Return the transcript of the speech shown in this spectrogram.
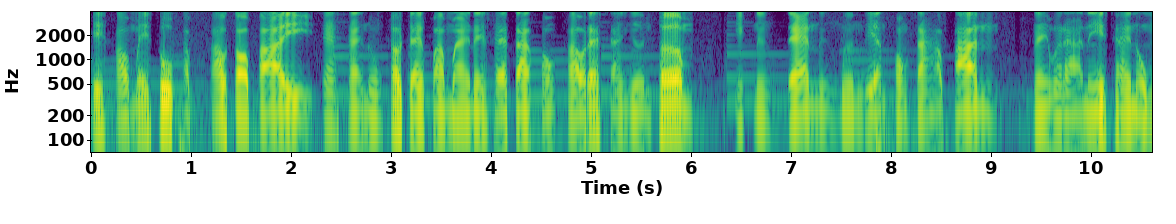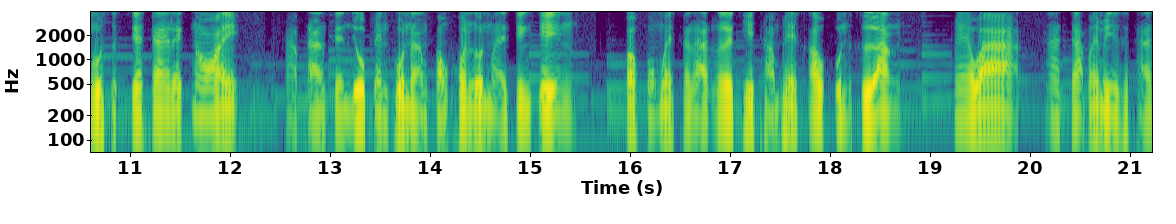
ที่เขาไม่สู้กับเขาต่อไป แต่ชายหนุ่มเข้าใจความหมายในสายตาของเขาและใช้เงินเพิ่ม อีก1นึ่งแสนหนึ่งหมื่นเหรียญของสหพันธ์ในเวลานี้ชายหนุ่มรู้สึกเสียใจเล็กน้อย หากร้านเซนโยเป็นผู้นำของคนรุ่นใหม่จริง ๆ ก็คงไม่ฉลาดเลยที่ทำให้เขาขุนเคือง แม้ว่าอาจจะไม่มีสถาน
